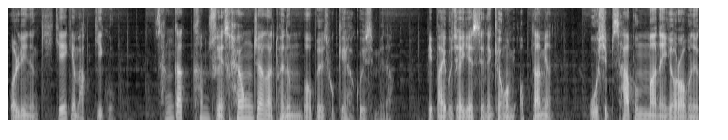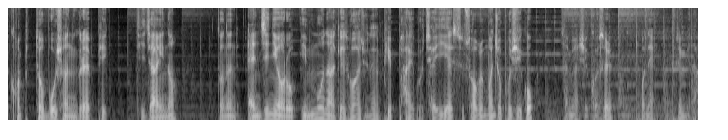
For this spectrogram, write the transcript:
원리는 기계에게 맡기고 삼각함수의 사용자가 되는 법을 소개하고 있습니다. P5JS에 대한 경험이 없다면 54분 만에 여러분의 컴퓨터 모션 그래픽 디자이너 또는 엔지니어로 입문하게 도와주는 P5JS 수업을 먼저 보시고 참여하실 것을 권해드립니다.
